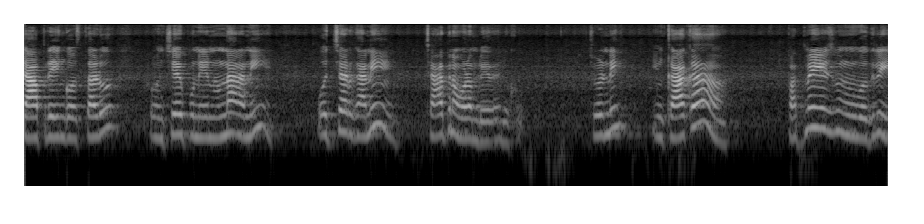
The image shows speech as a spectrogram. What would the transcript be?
చేపలు ఏం వస్తాడు కొంచెంసేపు నేను ఉన్నానని వచ్చాడు కానీ చేతన అవ్వడం లేదు ఆయనకు. చూడండి ఇంకాక పద్మయేశం వదిలి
